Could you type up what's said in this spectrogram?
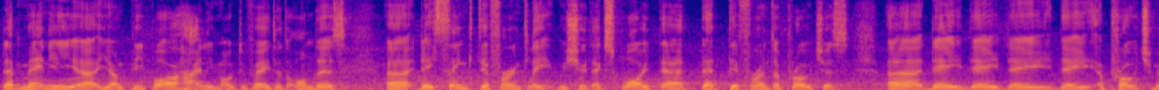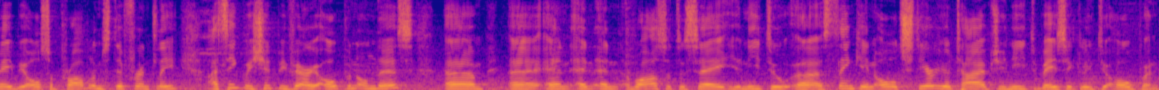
that many uh, young people are highly motivated on this. Uh, they think differently. We should exploit that, that different approaches. Uh, they, they, they, they approach maybe also problems differently. I think we should be very open on this. Um, uh, and, and, and rather to say you need to think in old stereotypes, you need to basically to open.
